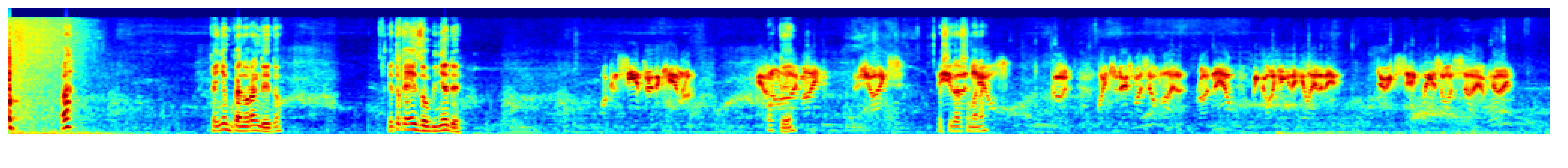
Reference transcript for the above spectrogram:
Oh. Hah? Kayaknya bukan orang deh itu. Itu kayaknya zombinya deh. Feeling Okay. Terus kita harus ke mana? chills? Good. I'll introduce myself later. Right now, we gotta get you the hell out of there. Do exactly as I say, okay? You're gonna have to trust me. Oke, kita harus You need trust to get dia. hold of a weapon. Search in the maintenance storage room by the end of the corridor. I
